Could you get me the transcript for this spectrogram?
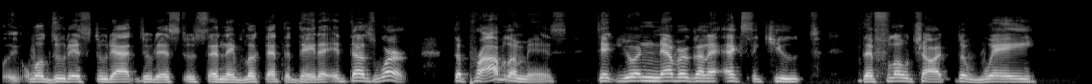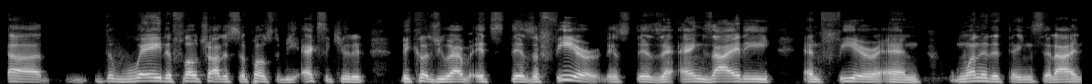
will do this, do that, do this, do this, and they've looked at the data, it does work. The problem is that you're never going to execute the flow chart the way uh the way the flow chart is supposed to be executed because you have it's there's a fear there's there's an anxiety and fear. And one of the things that i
